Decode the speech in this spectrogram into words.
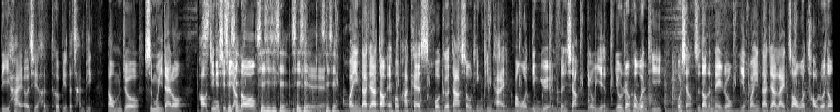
厉害而且很特别的产品。那我们就拭目以待喽。好，今天谢谢杨董，谢谢谢谢谢谢谢谢，欢迎大家到 Apple Podcast 或各大收听平台帮我订阅、分享、留言。有任何问题或想知道的内容，也欢迎大家来找我讨论哦。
